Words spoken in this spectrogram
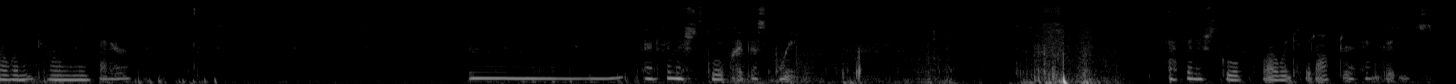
I wasn't feeling any better. Mm, finished school by this point. I finished school before I went to the doctor, thank goodness.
